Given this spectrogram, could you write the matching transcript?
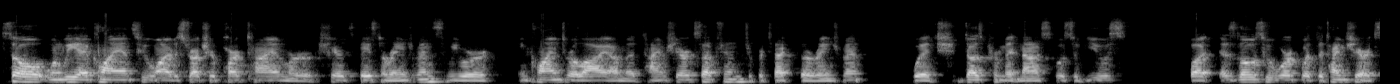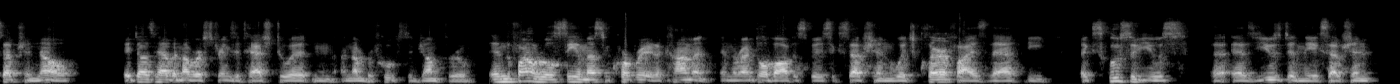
So when we had clients who wanted to structure part-time or shared space arrangements, we were inclined to rely on the timeshare exception to protect the arrangement, which does permit non-exclusive use. But as those who work with the timeshare exception know, it does have a number of strings attached to it and a number of hoops to jump through. In the final rule, CMS incorporated a comment in the rental of office space exception, which clarifies that the exclusive use, uh, as used in the exception,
